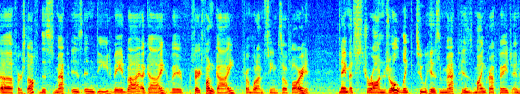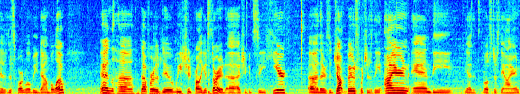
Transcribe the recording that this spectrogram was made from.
Uh, first off, this map is indeed made by a guy, a very, very fun guy, from what I'm seeing so far name Estrangel. Link to his map, his Minecraft page, and his Discord will be down below. And uh, without further ado, we should probably get started. Uh, as you can see here, uh, there's a jump boost, which is the iron, and the, yeah, well, it's just the iron.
